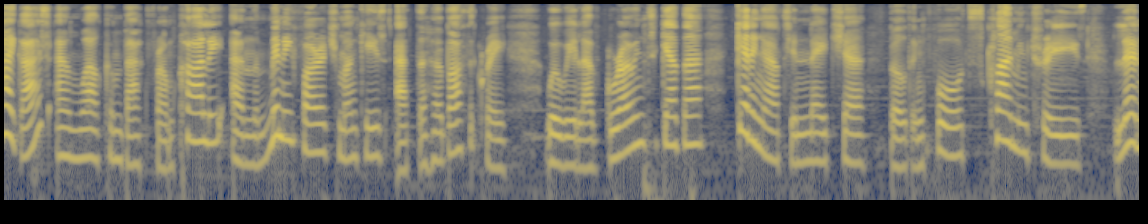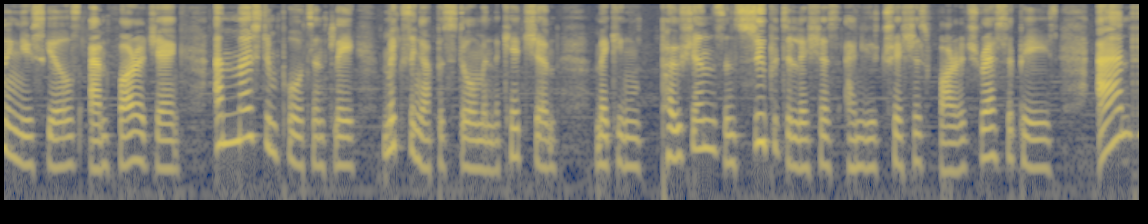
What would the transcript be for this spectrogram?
Hi guys and welcome back from Carly and the mini forage monkeys at the Herbothecary where we love growing together, getting out in nature, building forts, climbing trees, learning new skills and foraging and most importantly mixing up a storm in the kitchen, making potions and super delicious and nutritious forage recipes and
